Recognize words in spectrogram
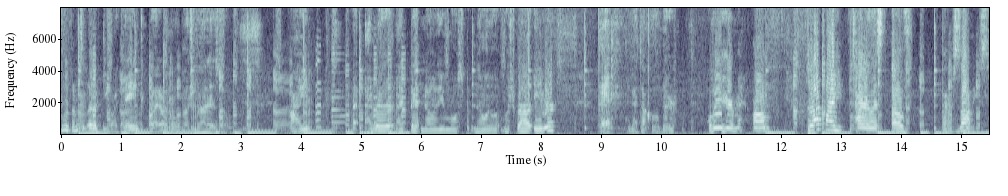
there's another game I think, but I don't know much about it, so I I, I I bet none of you most know much about it either. Okay, I gotta talk a little better. Over here, man. Um, so that's my entire list of Plants Zombies.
